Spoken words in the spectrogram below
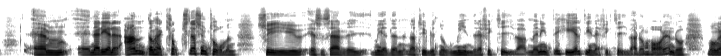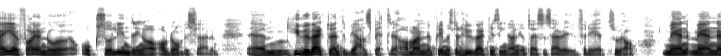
Um, när det gäller an, de här kroppsliga symptomen så är ju SSRI-medlen naturligt nog mindre effektiva men inte helt ineffektiva. De har ändå, många erfar ändå också lindring av, av de besvären. Um, huvudvärk tror jag inte blir alls bättre. Har man premenstruell huvudvärk finns ingen anledning att ta SSRI för det tror jag. Men, men,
